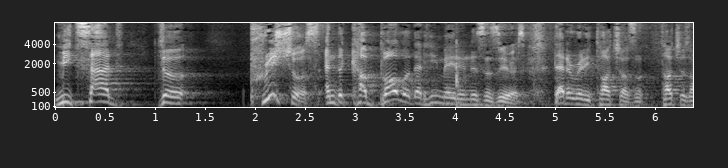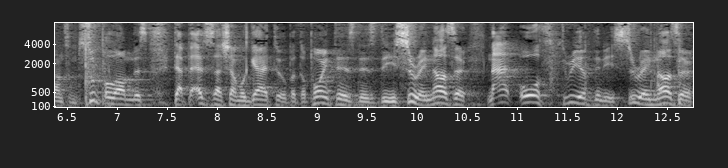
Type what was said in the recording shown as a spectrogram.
mitzad the prishus and the Kabbalah that he made in his Naziris. That already touches, touches on some this that Be'ez Hashem will get to. But the point is, there's the Isurei Nazar. Not all three of the Isurei Nazar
